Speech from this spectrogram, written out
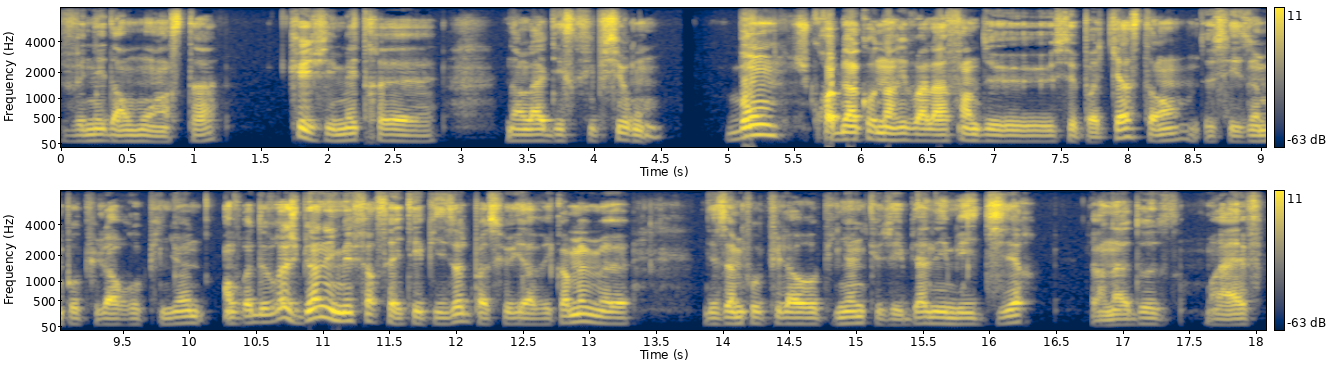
venez dans mon Insta, que je vais mettre euh, dans la description. Bon, je crois bien qu'on arrive à la fin de ce podcast, hein, de ces impopulaires opinions. En vrai de vrai, j'ai bien aimé faire cet épisode parce qu'il y avait quand même euh, des impopulaires opinions que j'ai bien aimé dire. Il y en a d'autres. Bref,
